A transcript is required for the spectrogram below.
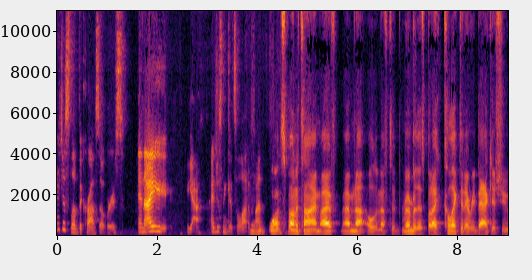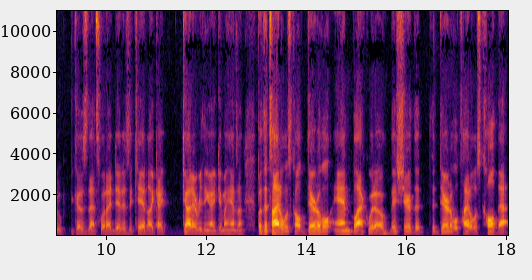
I just love the crossovers. And I yeah, I just think it's a lot of fun. Mm, once upon a time, I've I'm not old enough to remember this, but I collected every back issue because that's what I did as a kid. Like I got everything I get my hands on. But the title was called Daredevil and Black Widow. They shared that the Daredevil title was called that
